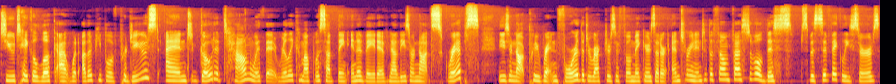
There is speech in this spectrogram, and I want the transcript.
to take a look at what other people have produced and go to town with it, really come up with something innovative. Now, these are not scripts, these are not pre written for the directors or filmmakers that are entering into the film festival. This specifically serves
